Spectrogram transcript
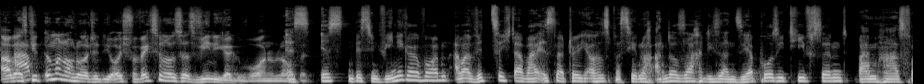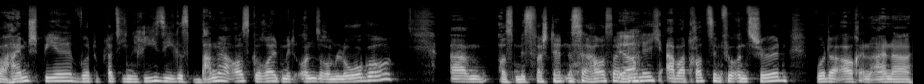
Aber, aber es gibt immer noch Leute, die euch verwechseln oder ist das weniger geworden im Laufe? Es ist ein bisschen weniger geworden, aber witzig dabei ist natürlich auch, es passieren noch andere Sachen, die dann sehr positiv sind. Beim HSV Heimspiel wurde plötzlich ein riesiges Banner ausgerollt mit unserem Logo. Ähm, aus Missverständnis heraus natürlich, ja. aber trotzdem für uns schön, wurde auch in einer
